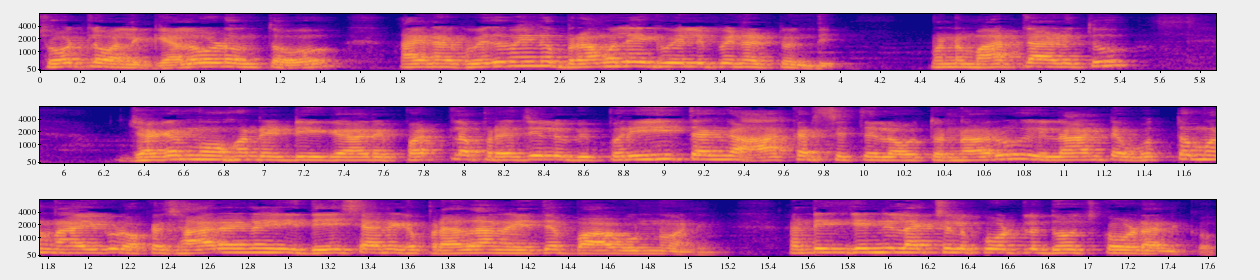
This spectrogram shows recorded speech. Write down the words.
చోట్ల వాళ్ళు గెలవడంతో ఆయన ఒక విధమైన భ్రమలేకి వెళ్ళిపోయినట్టుంది. మొన్న మాట్లాడుతూ జగన్మోహన్ రెడ్డి గారి పట్ల ప్రజలు విపరీతంగా ఆకర్షితులు అవుతున్నారు. ఇలాంటి ఉత్తమ నాయకుడు ఒకసారైనా ఈ దేశానికి ప్రధాన అయితే బాగుండు అని. అంటే ఇంకెన్ని లక్షల కోట్లు దోచుకోవడానికో.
